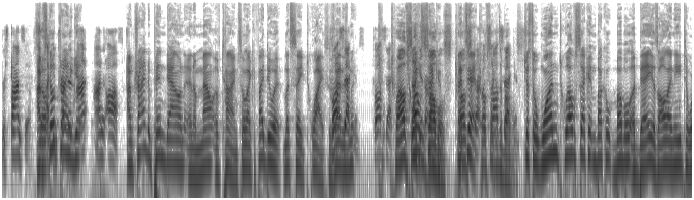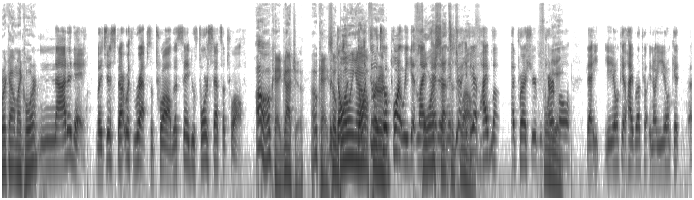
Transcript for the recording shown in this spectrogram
responsive. I'm I still trying to get- on, on and off. I'm trying to pin down an amount of time. So like if I do it, let's say twice, is Twelve that as mu- seconds. Twelve seconds. 12 12 second seconds. bubbles. That's it. 12 Start with seconds of bubbles. seconds. just a one 12 second buckle, bubble a day is all I need to work out my core? Not a day, but just start with reps of twelve. Let's say do four sets of twelve. Oh, okay, gotcha. Okay, But so don't, blowing don't out do for it to a point where you get lightheaded. Four sets if of you, If you have high blood pressure, be careful that you, don't get high blood. You know, you don't get uh,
